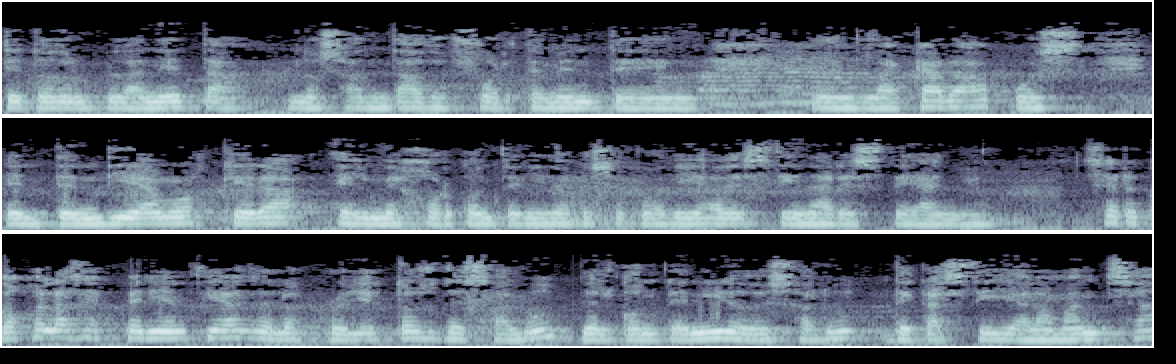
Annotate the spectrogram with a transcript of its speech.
de todo el planeta nos han dado fuertemente en, la cara, pues entendíamos que era el mejor contenido que se podía destinar este año. Se recogen las experiencias de los proyectos de salud, del contenido de salud de Castilla-La Mancha,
